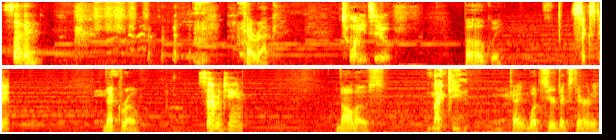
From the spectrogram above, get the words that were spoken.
seven. Karak, 22. Pahokwi, 16. Necro, 17. Nalos. 19. Okay, what's your dexterity?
